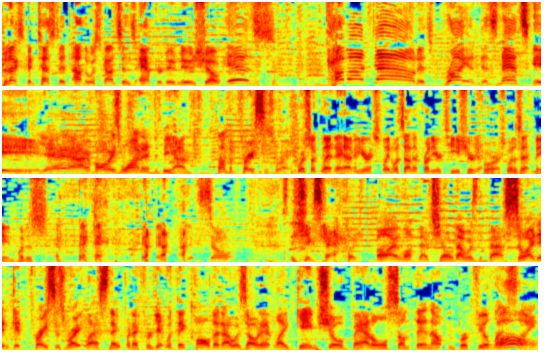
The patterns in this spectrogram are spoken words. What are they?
The next contestant on the Wisconsin's afternoon news show is. Come on down! It's Brian Niznansky. Yeah, I've always wanted to be on on the Price is Right. We're so glad to have you here. Explain what's on that front of your T-shirt for us. What does that mean? What is? So exactly. Oh, I love that show. That was the best. So I didn't get Prices Right last night, but I forget what they called it. I was out at like game show battle something out in Brookfield last Oh. night.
